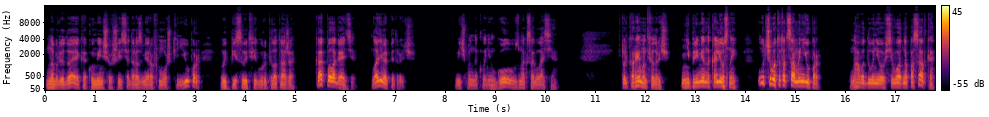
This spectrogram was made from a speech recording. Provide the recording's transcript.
наблюдая, как уменьшившийся до размеров мошки Ньюпор выписывает фигуру пилотажа. Как полагаете, Владимир Петрович? Мичман наклонил голову в знак согласия. Только, Реймонд Федорович, непременно колесный. Лучше вот этот самый Ньюпор. На воду у него всего одна посадка,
